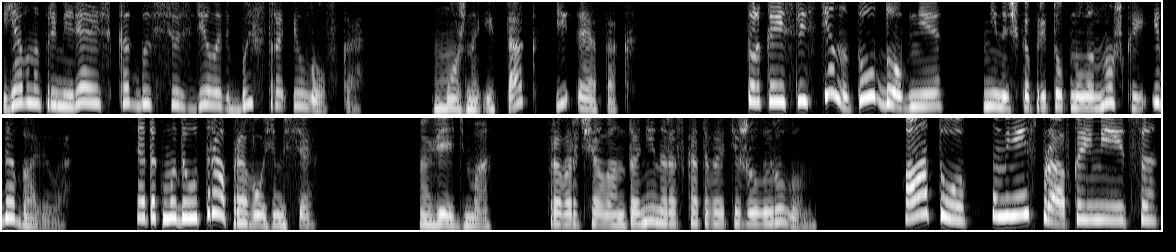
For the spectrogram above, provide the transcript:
явно примеряясь, как бы все сделать быстро и ловко. Можно и так, и этак. «Только если стену, то удобнее», — Ниночка притопнула ножкой и добавила. «Этак мы до утра провозимся». «Ведьма», — проворчала Антонина, раскатывая тяжелый рулон. «А то, у меня и справка имеется».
